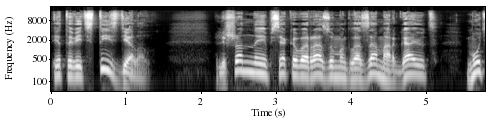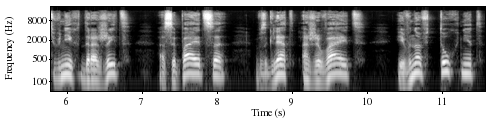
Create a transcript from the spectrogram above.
«Это ведь ты сделал?» Лишенные всякого разума глаза моргают, муть в них дрожит, осыпается, взгляд оживает и вновь тухнет,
